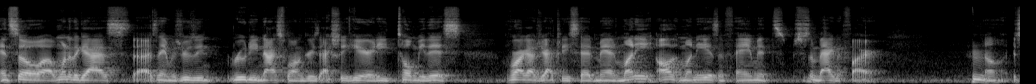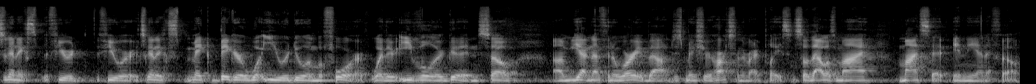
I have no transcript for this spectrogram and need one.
And so uh, one of the guys, uh, his name was Rudy, Rudy Niswanger, he's actually here, and he told me this before I got drafted, he said, "Man, money, all that money is and fame, it's just a magnifier. Hmm. You know, it's gonna if you were if you were it's gonna make bigger what you were doing before, whether evil or good. And so." Um, you got nothing to worry about. Just make sure your heart's in the right place. And so that was my mindset in the NFL.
